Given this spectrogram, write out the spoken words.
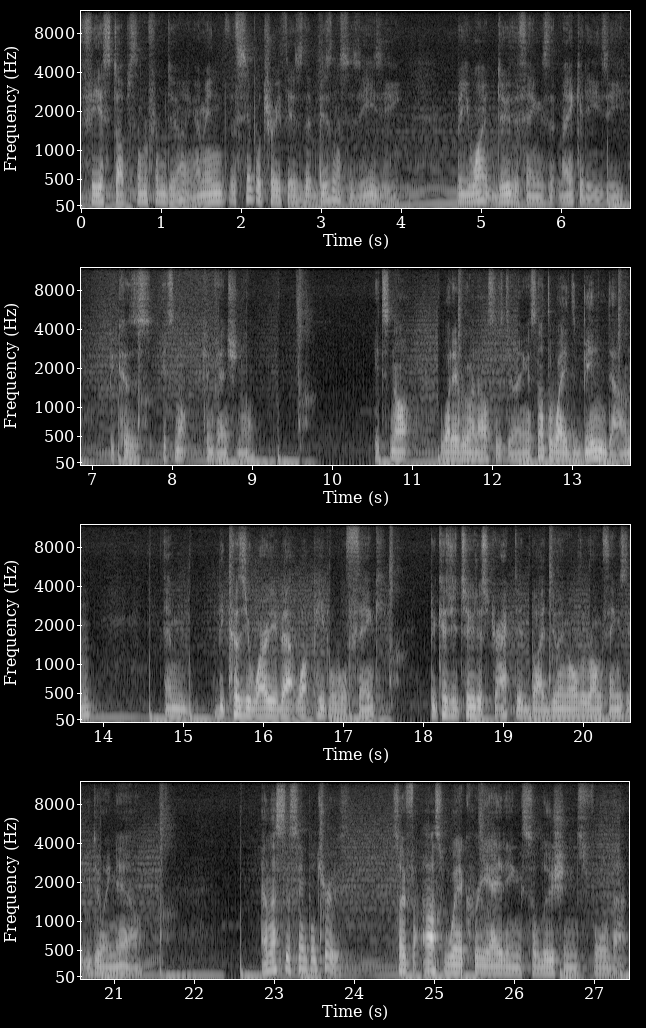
fear stops them from doing. I mean, the simple truth is that business is easy, but you won't do the things that make it easy because it's not conventional. It's not what everyone else is doing. It's not the way it's been done. And because you worry about what people will think, because you're too distracted by doing all the wrong things that you're doing now, And that's the simple truth. So for us, we're creating solutions for that.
